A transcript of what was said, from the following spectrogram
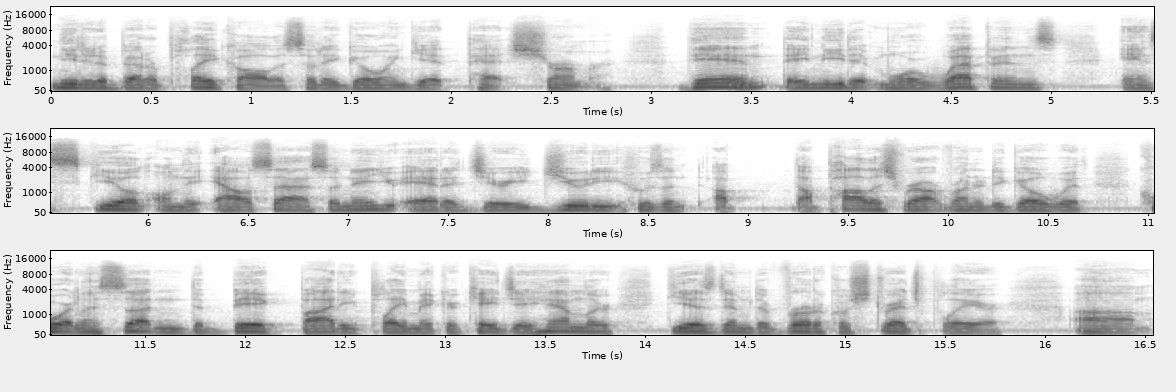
needed a better play caller, so they go and get Pat Shurmur. Then they needed more weapons and skill on the outside. So then you add a Jerry Jeudy, who's a, a, a polished route runner to go with Courtland Sutton, the big body playmaker. KJ Hamler gives them the vertical stretch player. Um,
